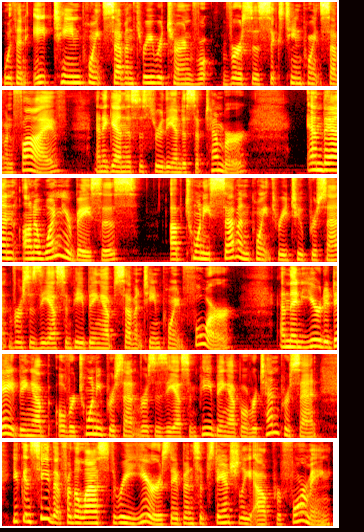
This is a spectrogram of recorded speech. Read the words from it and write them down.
with an 18.73 return versus 16.75. And again, this is through the end of September. And then on a one-year basis, up 27.32% versus the S&P being up 17.4 and then year to date being up over 20% versus the S&P being up over 10%, you can see that for the last 3 years they've been substantially outperforming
